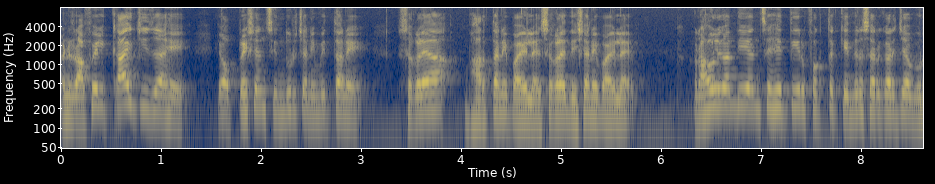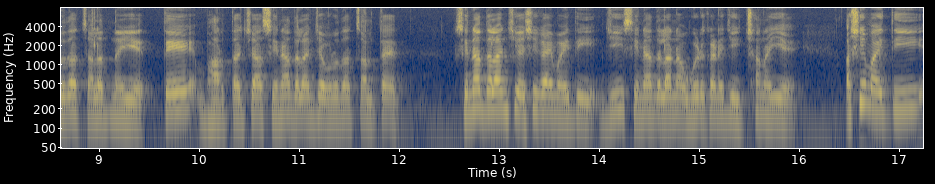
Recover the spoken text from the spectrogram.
आणि राफेल काय चीज आहे हे ऑपरेशन सिंदूरच्या निमित्ताने सगळ्या भारताने पाहिलं आहे सगळ्या देशाने पाहिलं आहे राहुल गांधी यांचे हे तीर फक्त केंद्र सरकारच्या विरोधात चालत नाही आहेत ते भारताच्या सेना दलांच्या विरोधात चालत आहेत सेना दलांची अशी काही माहिती जी सेना दलांना उघड करण्याची इच्छा नाही आहे अशी माहिती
